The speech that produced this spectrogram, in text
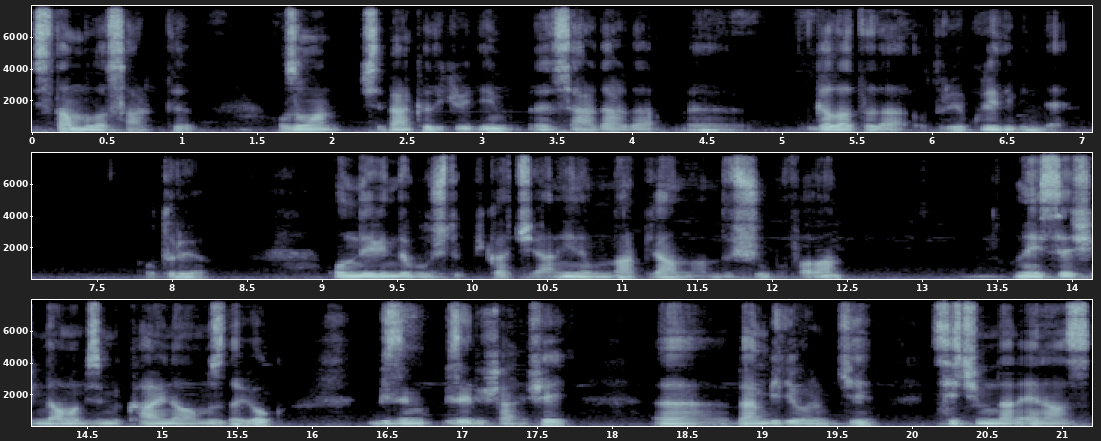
İstanbul'a sarktı. O zaman işte ben Kadıköy'deyim. E, Serdar da e, Galata'da oturuyor. Kule dibinde oturuyor. Onun evinde buluştuk birkaç yani. Yine bunlar planlandı. Şu bu falan. Neyse şimdi ama bizim bir kaynağımız da yok. Bizim bize düşen şey e, ben biliyorum ki seçimden en az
